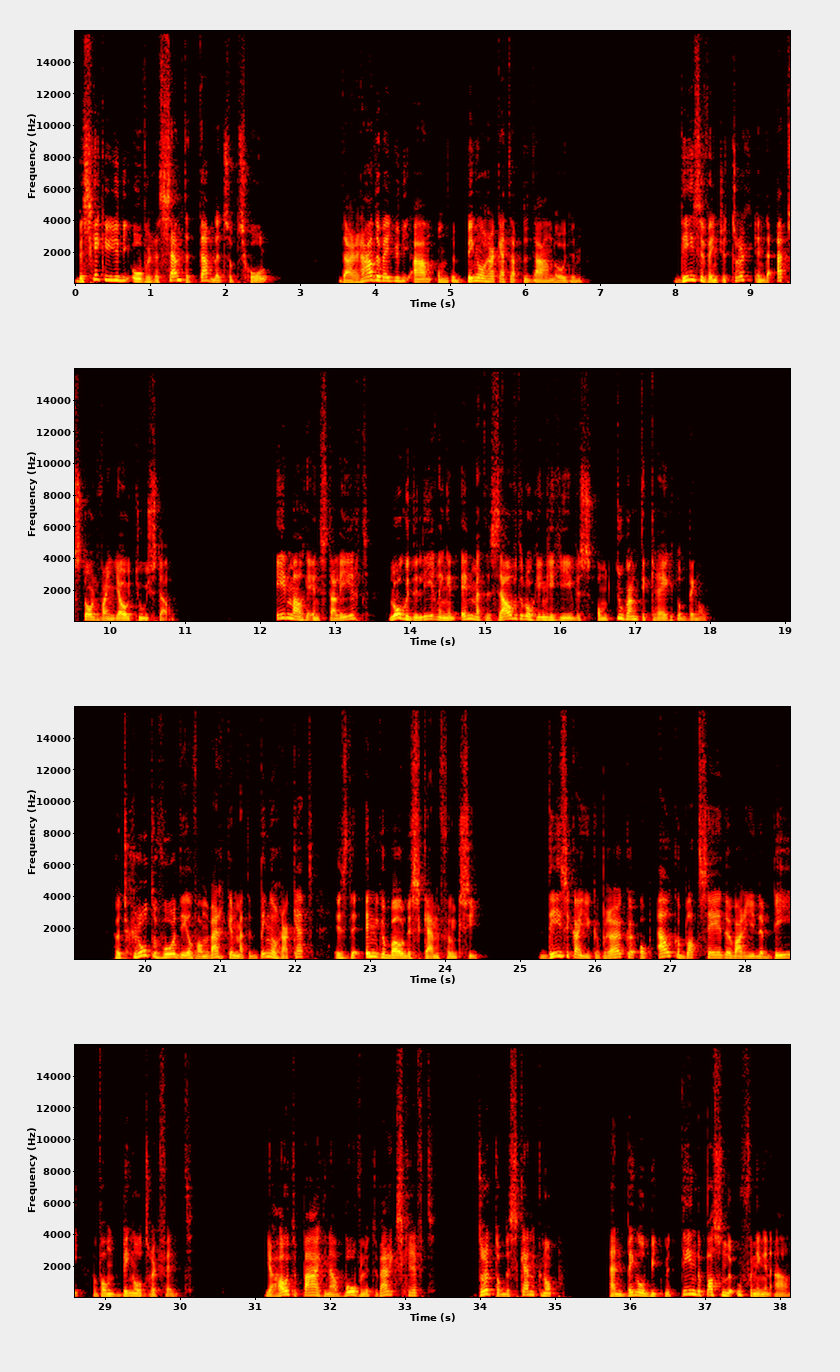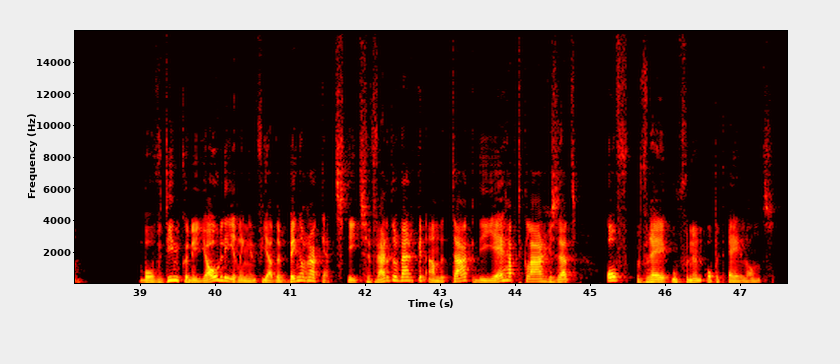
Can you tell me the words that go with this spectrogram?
Beschikken jullie over recente tablets op school? Daar raden wij jullie aan om de Bingo Raket app te downloaden. Deze vind je terug in de App Store van jouw toestel. Eenmaal geïnstalleerd, loggen de leerlingen in met dezelfde logingegevens om toegang te krijgen tot Bingel. Het grote voordeel van werken met de Bingel Raket is de ingebouwde scanfunctie. Deze kan je gebruiken op elke bladzijde waar je de B van Bingel terugvindt. Je houdt de pagina boven het werkschrift, drukt op de scanknop en Bingel biedt meteen de passende oefeningen aan. Bovendien kunnen jouw leerlingen via de Bingel Raket steeds verder werken aan de taak die jij hebt klaargezet of vrij oefenen op het eiland.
